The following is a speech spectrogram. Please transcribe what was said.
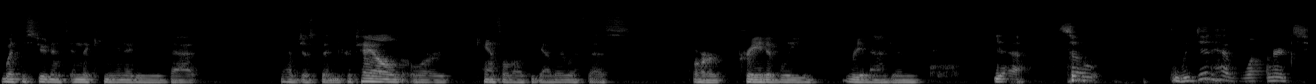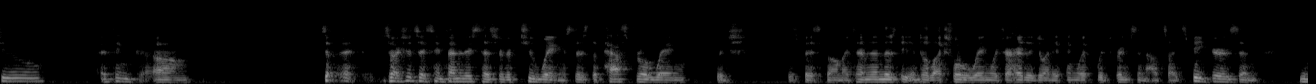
with the students in the community that have just been curtailed or canceled altogether with this, or creatively reimagined? Yeah. So we did have one or two, I think. Um, so, uh, so I should say St. Benedict's has sort of two wings. There's the pastoral wing, which is basically all my time, and then there's the intellectual wing, which I hardly do anything with, which brings in outside speakers and you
